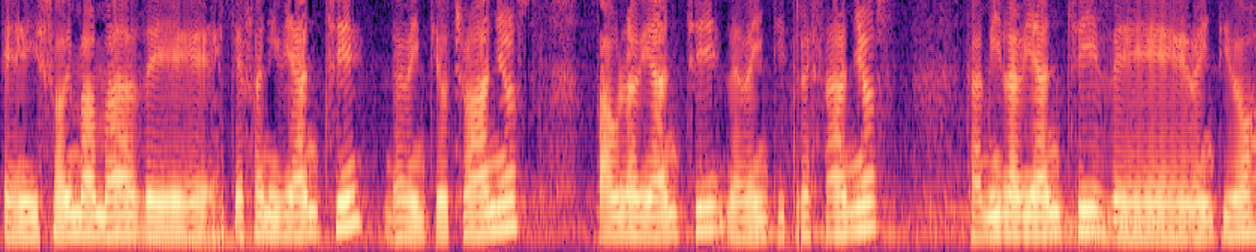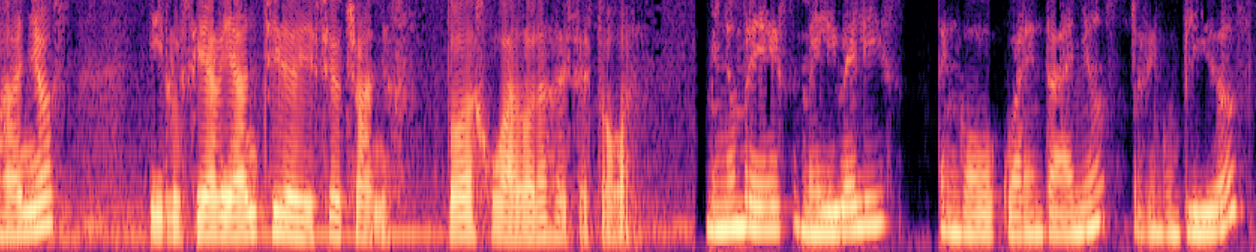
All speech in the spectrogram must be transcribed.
eh, y soy mamá de Stephanie Bianchi, de 28 años, Paula Bianchi, de 23 años, Camila Bianchi de 22 años y Lucía Bianchi de 18 años, todas jugadoras de sexto Mi nombre es Meli Belis, tengo 40 años recién cumplidos.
